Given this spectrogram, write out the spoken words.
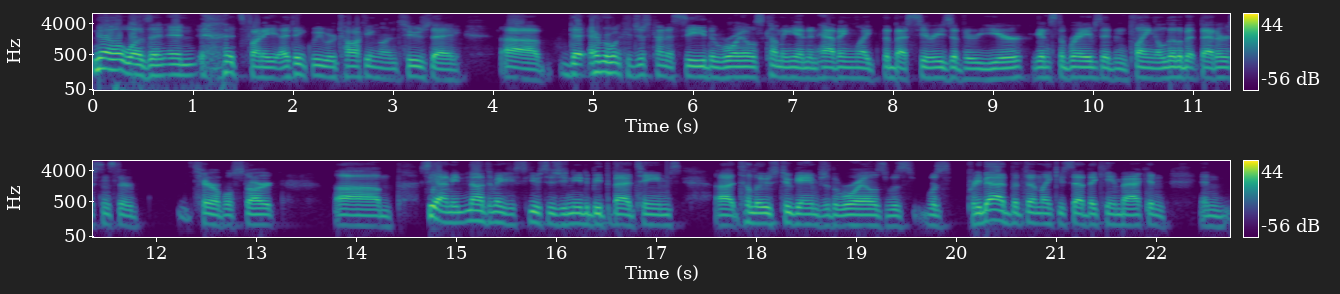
No, it wasn't, and it's funny. I think we were talking on Tuesday uh, that everyone could just kind of see the Royals coming in and having like the best series of their year against the Braves. They've been playing a little bit better since their terrible start. Um, so yeah, I mean, not to make excuses, you need to beat the bad teams. Uh, to lose two games of the Royals was was pretty bad, but then, like you said, they came back and and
